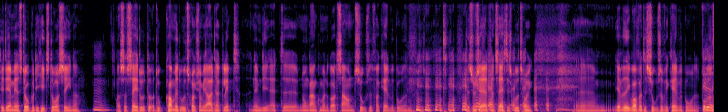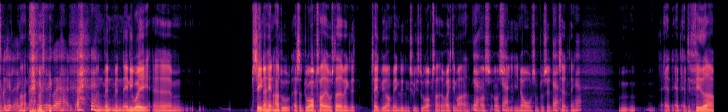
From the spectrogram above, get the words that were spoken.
det der med at stå på de helt store scener. Mm. Og så sagde du, og du kom med et udtryk, som jeg aldrig har glemt, nemlig at øh, nogle gange kunne man godt savne suset fra kalveboderne. Det, det, det synes jeg er et fantastisk udtryk. Øh, jeg ved ikke, hvorfor det suser ved kalvebodet. Det ved jeg sgu heller ikke. Nej. Jeg ved ikke, hvor jeg har det men, men, men anyway, øh, senere hen har du, altså du optræder jo stadigvæk lidt talte vi om indledningsvis, du optræder jo rigtig meget, ja. også, også ja. i, i Norge, som du selv ja. fortalte. Ikke? Ja. Er, er, er det federe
